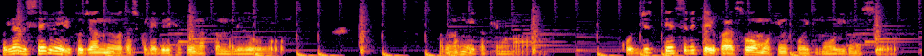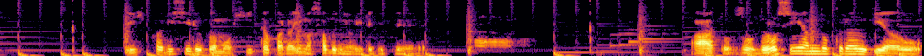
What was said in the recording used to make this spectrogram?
とりあえずセルエルとジャンヌは確かレベル100になったんだけど、あと何がいたっけなこう10点滑ってるからそうもヒュンフもいるんですよ。で、光シルバーも引いたから今サブには入れてて、あああと、そう、ドロシークラウディアを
